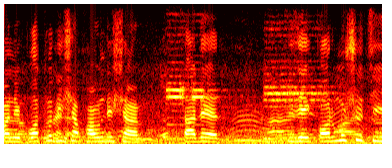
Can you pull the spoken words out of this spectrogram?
মানে পথদিশা ফাউন্ডেশন তাদের যে কর্মসূচি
